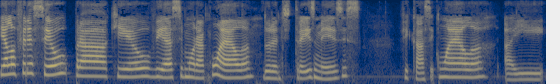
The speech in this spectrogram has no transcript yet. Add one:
E ela ofereceu para que eu viesse morar com ela durante três meses, ficasse com ela, aí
